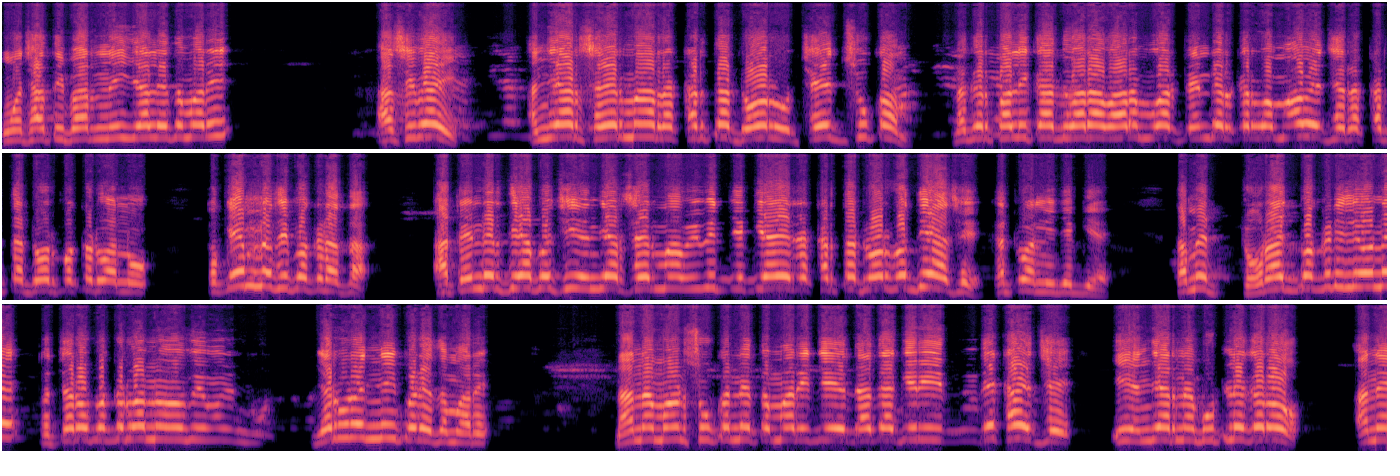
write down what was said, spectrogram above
હું છાતી ભાર નહીં ચાલે તમારી. આ સિવાય અંજાર શહેરમાં રખડતા ઢોર છે જ શું કામ? નગરપાલિકા દ્વારા વારંવાર ટેન્ડર કરવામાં આવે છે રખડતા ઢોર પકડવાનો. તો કેમ નથી પકડાતા? આ ટેન્ડર થયા પછી અંજાર શહેરમાં વિવિધ જગ્યાએ રખડતા ઢોર વધ્યા છે ઘટવાની જગ્યાએ. તમે ઢોરા જ પકડી લ્યો ને, તો ચરો પકડવાનો જરૂર જ નહીં પડે તમારે. નાના માણસો કને તમારી જે દાદાગીરી દેખાય છે, એ અંજારના બુટલે કરો અને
